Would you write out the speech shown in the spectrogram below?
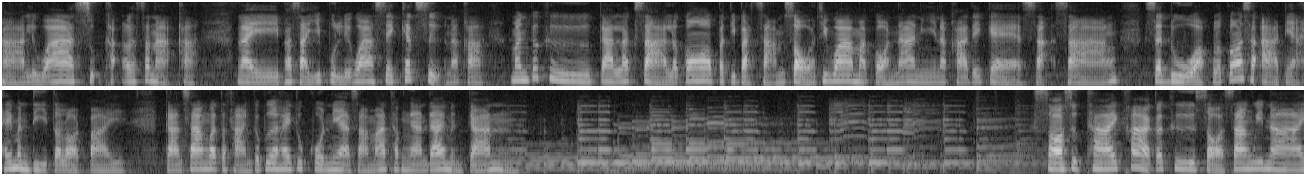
ฐานหรือว่าสุขลักษณะค่ะ ในภาษาญี่ปุ่นเรียกว่าเซเคสึนะคะ มันก็คือการรักษาแล้วก็ปฏิบัติ 3สอที่ว่ามาก่อนหน้านี้นะคะ ได้แก่สะสาง สะดวกแล้วก็สะอาดเนี่ยให้มันดีตลอดไป การสร้างมาตรฐานก็เพื่อให้ทุกคนเนี่ยสามารถทำงานได้เหมือนกัน สอสุดท้ายค่ะก็คือสอสร้างวินยัย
